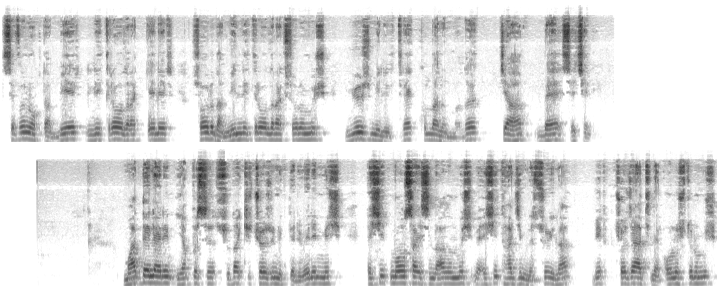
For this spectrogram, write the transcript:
0.1 litre olarak gelir. Soruda mililitre olarak sorulmuş. 100 mililitre kullanılmalı. Cevap B seçeneği. Maddelerin yapısı sudaki çözünürlükleri verilmiş, eşit mol sayısında alınmış ve eşit hacimde suyla bir çözeltiler oluşturulmuş.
